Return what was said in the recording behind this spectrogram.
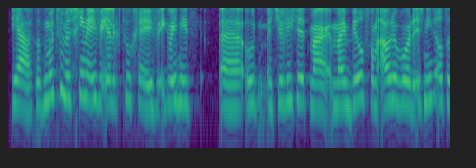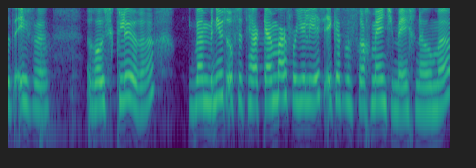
ja, dat moeten we misschien even eerlijk toegeven. Ik weet niet uh, hoe het met jullie zit, maar mijn beeld van ouder worden is niet altijd even rooskleurig. Ik ben benieuwd of het herkenbaar voor jullie is. Ik heb een fragmentje meegenomen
